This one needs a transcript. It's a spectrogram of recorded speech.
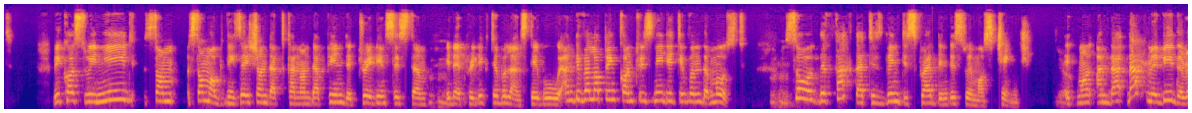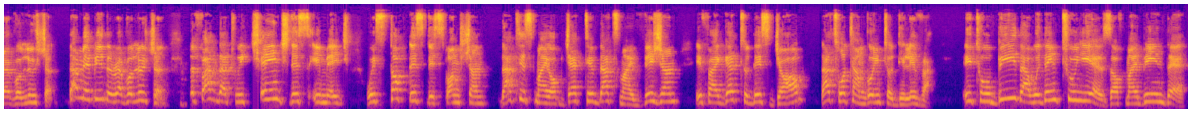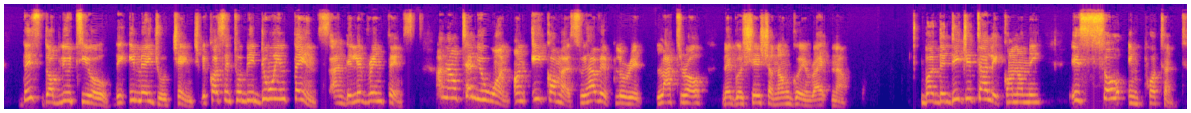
because we need some some organization that can underpin the trading system mm-hmm. in a predictable and stable way. And developing countries need it even the most. Mm-hmm. so the fact that it's being described in this way must change. Yeah. it must, and that, that may be the revolution. That may be the revolution. The fact that we change this image we stop this dysfunction that is my objective that's my vision. If i get to this job that's what i'm going to deliver it will be that within two years of my being there, this WTO, the image will change because it will be doing things and delivering things. And I'll tell you one on e commerce, we have a plurilateral negotiation ongoing right now. But the digital economy is so important.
